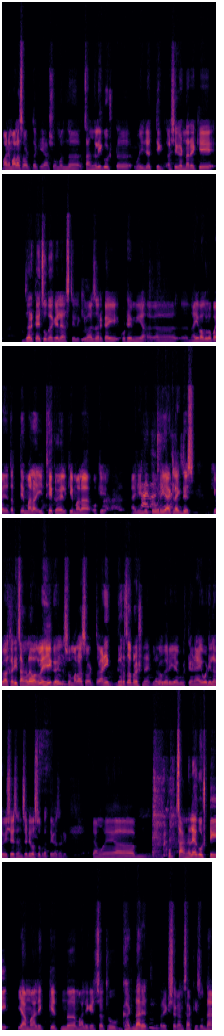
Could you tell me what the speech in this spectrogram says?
आणि मला असं वाटतं की या शो मधनं चांगली गोष्ट वैयक्तिक अशी घडणार आहे की जर काही चुका केल्या असतील किंवा जर काही कुठे मी नाही वागलो पाहिजे तर ते मला इथे कळेल की मला okay I need to react like. This किंवा खरी चांगलं वागलं हे कळेल. सो मला असं वाटतं आणि घरचा प्रश्न आहे घरोघरी या गोष्टी आणि आई वडील हा विषय सेन्सिटिव्ह असतो प्रत्येकासाठी. त्यामुळे खूप चांगल्या गोष्टी या मालिकेतनं मालिकेच्या थ्रू घडणार आहेत. प्रेक्षकांसाठी सुद्धा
